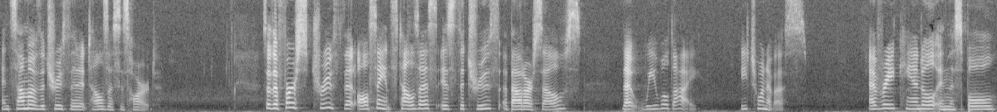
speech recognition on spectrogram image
And some of the truth that it tells us is hard. So, the first truth that All Saints tells us is the truth about ourselves that we will die, each one of us. Every candle in this bowl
